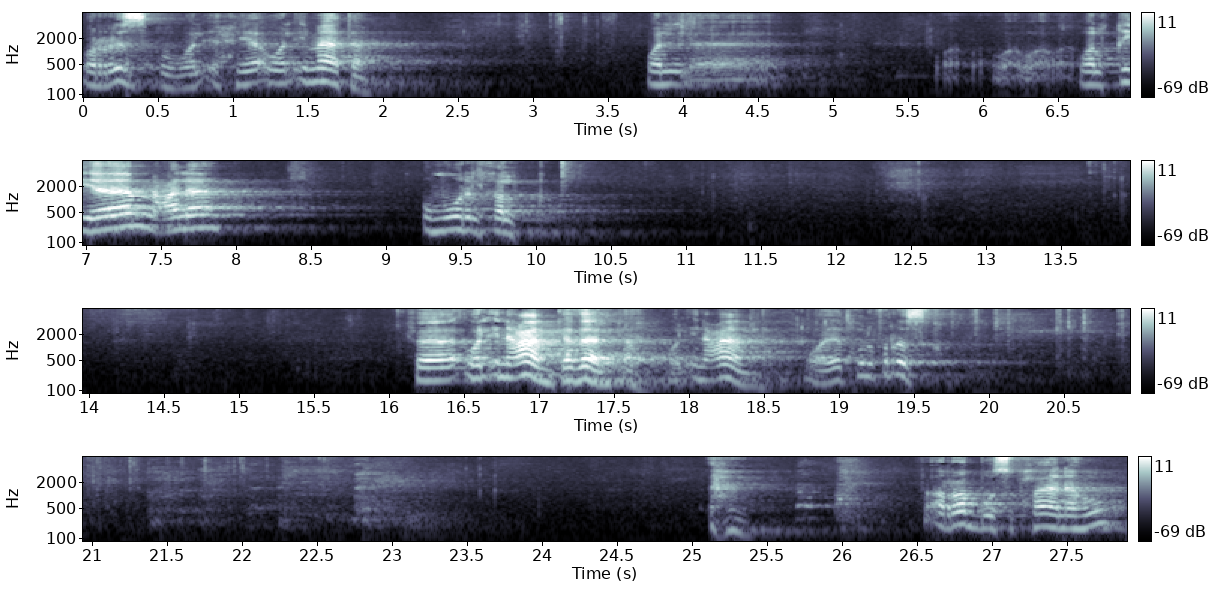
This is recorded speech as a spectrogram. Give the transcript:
والرزق والإحياء والإماتة والقيام على أمور الخلق. والإنعام كذلك والإنعام ويدخل في الرزق. فالرب سبحانه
